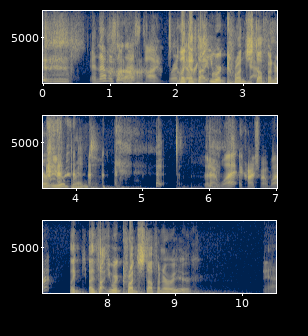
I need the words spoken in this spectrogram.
and that was the last Ah. time. Brent Like I thought you were on crunch podcast. stuff in her ear, Brent. Did I what? I crunched my what? Like I thought you were crunch stuff in her ear. Yeah.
